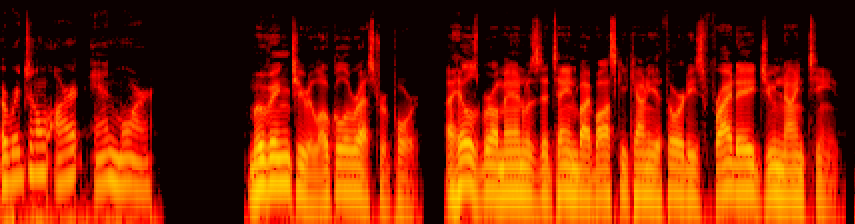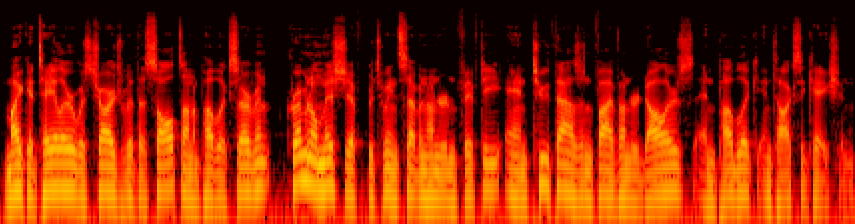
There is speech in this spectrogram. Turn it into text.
original art, and more. Moving to your local arrest report. A Hillsboro man was detained by Bosque County authorities Friday, June 19th. Micah Taylor was charged with assault on a public servant, criminal mischief between $750 and $2,500, and public intoxication.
